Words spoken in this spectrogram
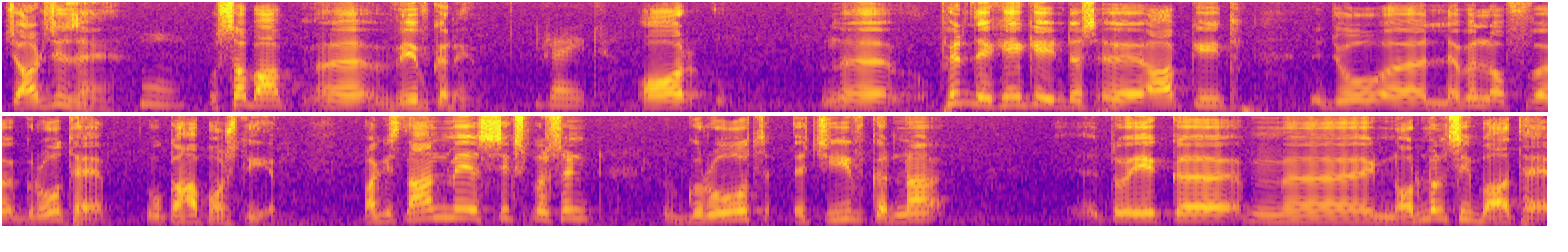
چارجز ہیں وہ سب آپ ویو کریں۔ رائٹ اور پھر دیکھیں کہ آپ کی جو لیول آف گروتھ ہے وہ کہاں پہنچتی ہے۔ پاکستان میں سکس پرسنٹ گروتھ اچیو کرنا تو ایک نارمل سی بات ہے۔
